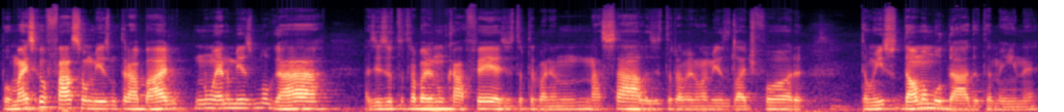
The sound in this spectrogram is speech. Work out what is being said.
Por mais que eu faça o mesmo trabalho, não é no mesmo lugar. Às vezes eu tô trabalhando num café, às vezes eu tô trabalhando na sala, às vezes eu tô trabalhando numa mesa lá de fora. Então isso dá uma mudada também, né?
